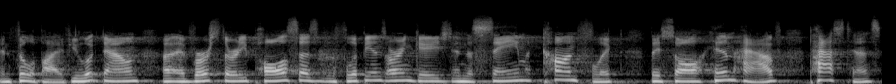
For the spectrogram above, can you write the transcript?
in Philippi. If you look down uh, at verse 30, Paul says that the Philippians are engaged in the same conflict they saw him have, past tense,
